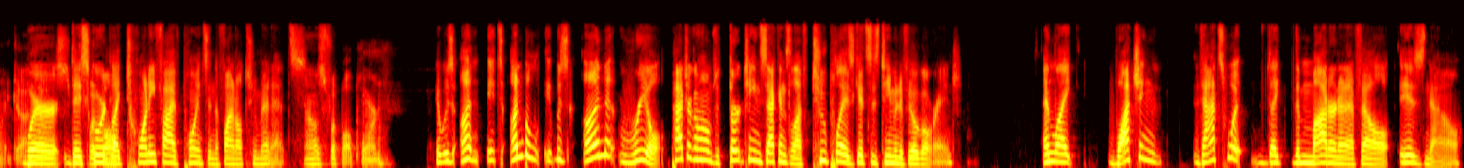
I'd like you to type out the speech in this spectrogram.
my god. where they scored football- like 25 points in the final 2 minutes. that was football porn. It was un it's unbel it was unreal. Patrick Mahomes with 13 seconds left, two plays gets his team into field goal range. And like watching that's what like the modern NFL is now.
